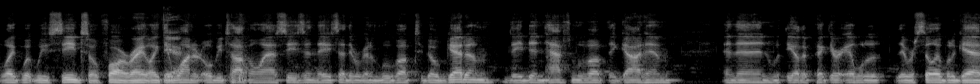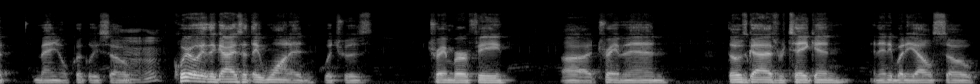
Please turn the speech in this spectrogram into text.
like what we've seen so far, right? Like they Yeah. wanted Obi Toppin last season. They said they were going to move up to go get him. They didn't have to move up. They got him, and then with the other pick, they were able to. They were still able to get Immanuel Quickley. So Mm-hmm. clearly, the guys that they wanted, which was Trey Murphy, uh, Tre Mann, those guys were taken, and anybody else. So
